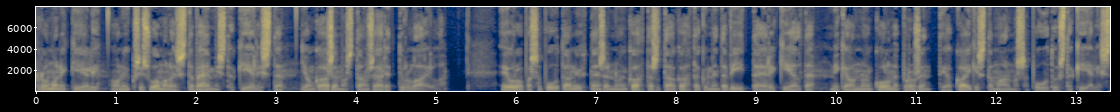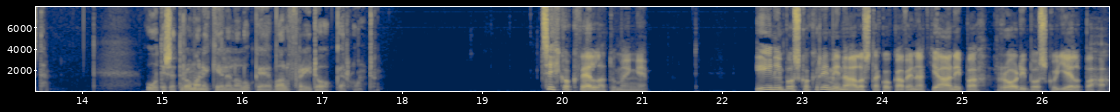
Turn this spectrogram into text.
Romanikieli on yksi suomalaisista vähemmistökielistä, jonka asemasta on säädetty lailla. Euroopassa puhutaan yhteensä noin 225 eri kieltä, mikä on noin 3 prosenttia kaikista maailmassa puhutuista kielistä. Uutiset romanikielellä lukee Walfried Åkerlund. Tsihko kvellatumenge. Iinibosko kriminaalosta kokavenat Jaanipa roodibosko jelpaha.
